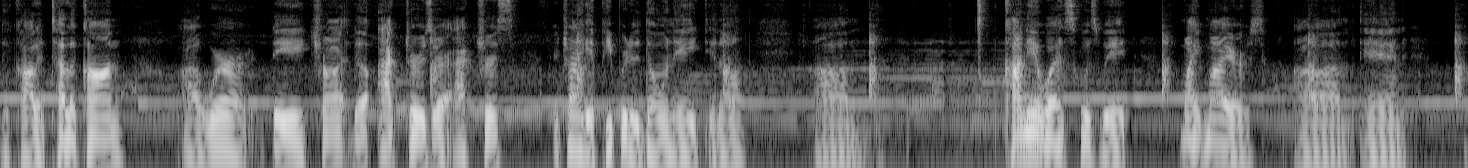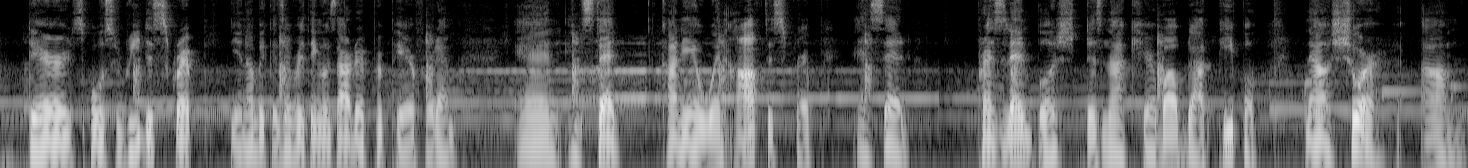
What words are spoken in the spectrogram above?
they call it telethon, uh, where they try the actors or actress they're trying to get people to donate. You know, um, Kanye West was with Mike Myers, um, and they're supposed to read the script. You know, because everything was already prepared for them, and instead Kanye went off the script and said. President Bush does not care about black people. Now, sure, um,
